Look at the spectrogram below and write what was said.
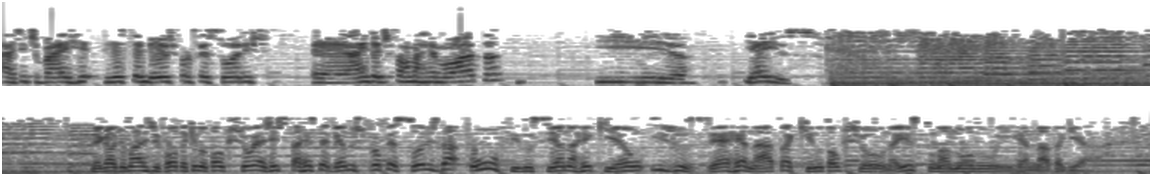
A gente vai re receber os professores é, ainda de forma remota e, e é isso. Legal demais de volta aqui no Talk Show e a gente está recebendo os professores da UF, Luciana Requião e José Renato aqui no Talk Show, não é isso, Manolo e Renata Guiar?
